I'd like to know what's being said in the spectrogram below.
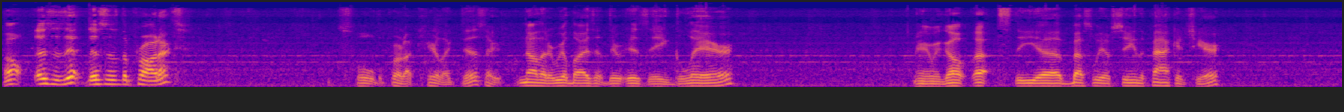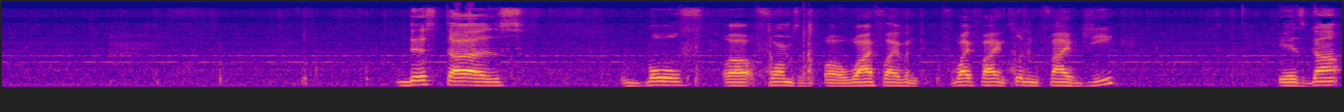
Well, this is it. This is the product. Let's hold the product here like this. I, now that I realize that there is a glare. There we go. That's the uh, best way of seeing the package here. This does both uh, forms of uh, Wi-Fi, Wi-Fi, including 5G. It's got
